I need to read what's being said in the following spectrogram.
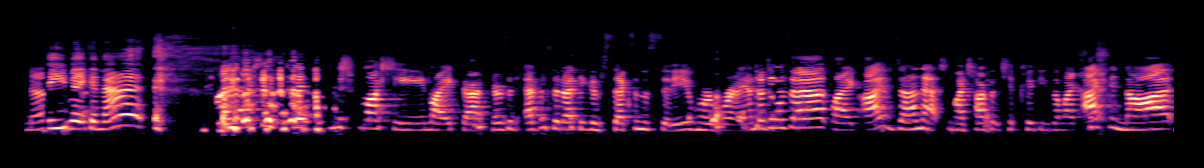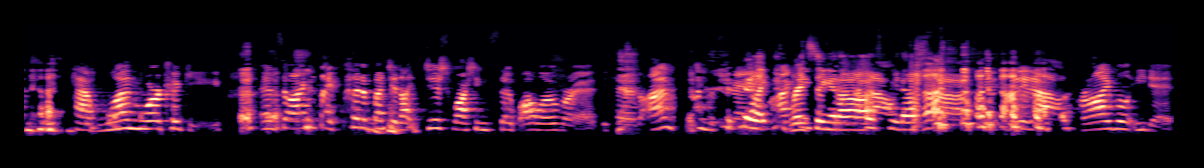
no. be making that. dishwashing like that. There's an episode I think of Sex in the City where Miranda does that. Like I've done that to my chocolate chip cookies. I'm like, I cannot have one more cookie, and so I just like put a bunch of like dishwashing soap all over it because I'm, I'm You're like I rinsing it off, you know, uh, get it out, or I will eat it.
